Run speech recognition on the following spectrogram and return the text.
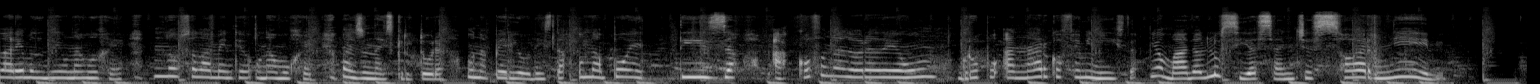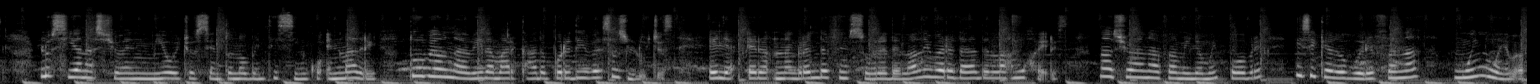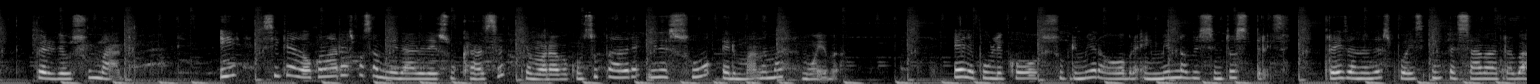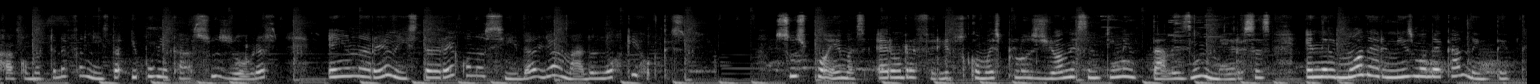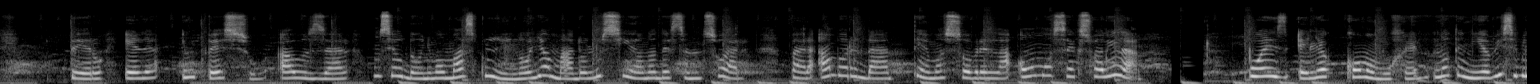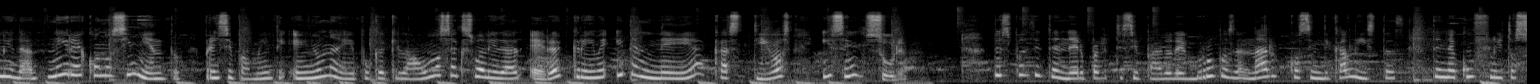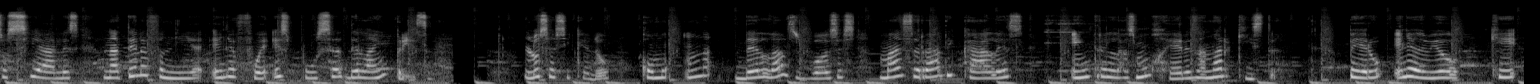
hablaremos de una mujer, no solamente una mujer, mas una escritora, una periodista, una poetisa, a cofundadora de un grupo anarcofeminista llamada Lucía Sánchez Sornil. Lucía nació en 1895 en Madrid. Tuvo una vida marcada por diversas luchas. Ella era una gran defensora de la libertad de las mujeres. Nació en una familia muy pobre y se quedó huérfana muy nueva. Perdió su madre y se quedó con la responsabilidad de su casa, que moraba con su padre, y de su hermana más nueva. Ella publicó su primera obra en 1913. Tres años después empezaba a trabajar como telefonista y publicar sus obras en una revista reconocida llamada Los Quijotes. Sus poemas eran referidos como explosiones sentimentales inmersas en el modernismo decadente, pero ella empezó a usar un seudónimo masculino llamado Luciano de Sansuar para abordar temas sobre la homosexualidad pues ella como mujer no tenía visibilidad ni reconocimiento, principalmente en una época que la homosexualidad era crimen y tenía castigos y censura. Después de tener participado de grupos anarcosindicalistas, tener conflictos sociales na telefonía, ella fue expulsa de la empresa. Lucia se quedó como una de las voces más radicales entre las mujeres anarquistas, pero ella vio que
